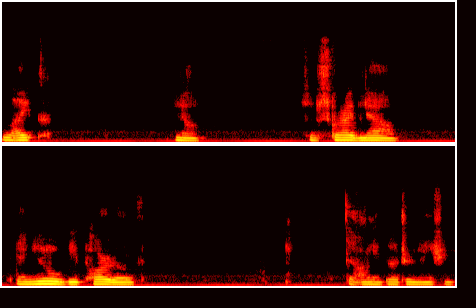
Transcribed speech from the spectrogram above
know. Like, no. Subscribe now, and you will be part of the Honey Badger Nation.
